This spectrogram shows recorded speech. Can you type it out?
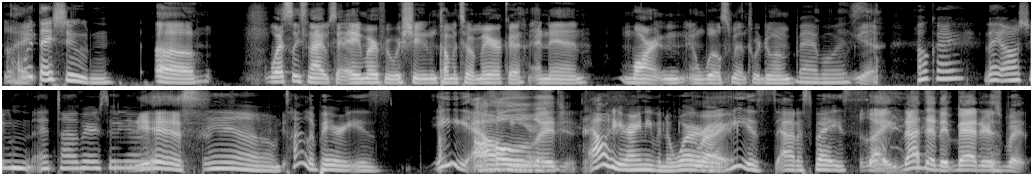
what they shooting? uh, Wesley Snipes and Eddie Murphy were shooting "Coming to America," and then Martin and Will Smith were doing. Bad Boys. Yeah. Okay. They all shooting at Tyler Perry Studios? Yes. Damn. Tyler Perry is he A out whole here. legend. Out here ain't even the word. Right. He is out of space. Like, not that it matters, but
